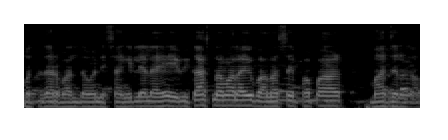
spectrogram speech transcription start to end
मतदार बांधवांनी सांगितलेलं आहे. विकासनामाला बालासाहेब पपाळ माजलगाव.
